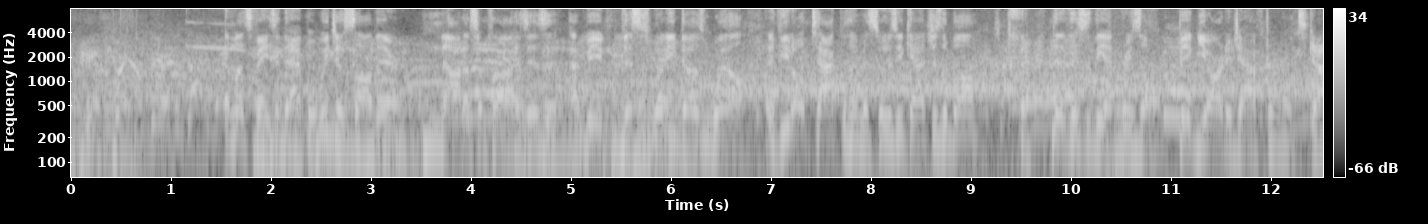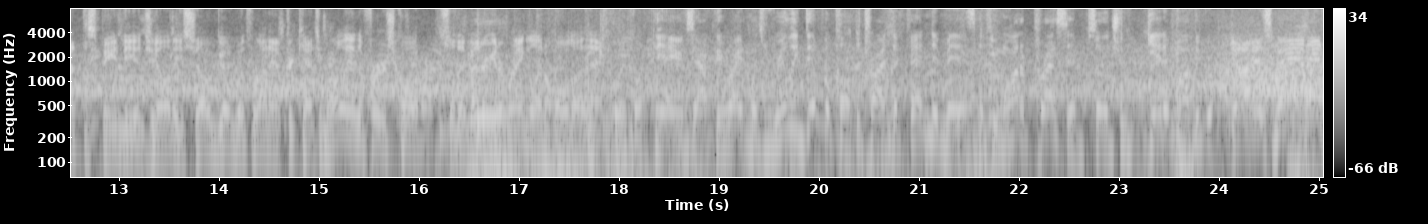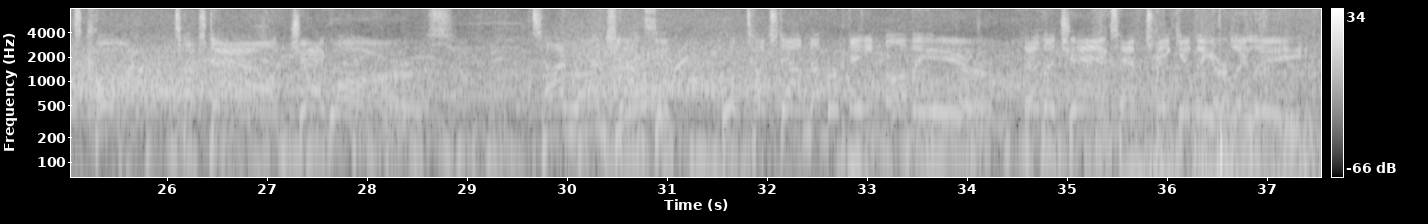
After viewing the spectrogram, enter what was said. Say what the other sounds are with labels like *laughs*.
And let's face it, that what we just saw there, not a surprise, is it? I mean, this is what he does well. And if you don't tackle him as soon as he catches the ball, *laughs* this is the end result. Big yardage afterwards. Got the speed, the agility, so good with run after catch. And we're only in the first quarter, so they better get a wrangle and a hold on that quickly. Yeah, you're exactly right. And what's really difficult to try and defend him is if you want to press him so that you get him on the ground. Got his man, it's caught. Touchdown, Jaguars. Tyron Johnson with touchdown number eight on the year. And the Jags have taken the early lead.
